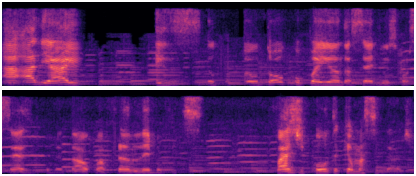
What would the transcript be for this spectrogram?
a- aliás, eu, eu tô acompanhando a série do Scorsese, documental, com a Fran Lebowitz. Faz de conta que é uma cidade.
